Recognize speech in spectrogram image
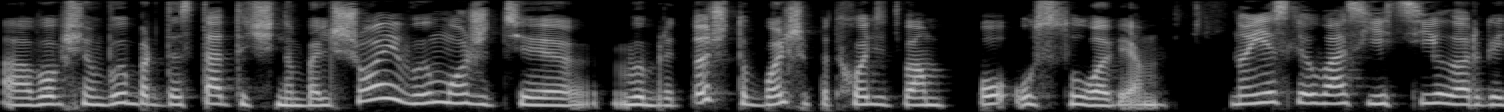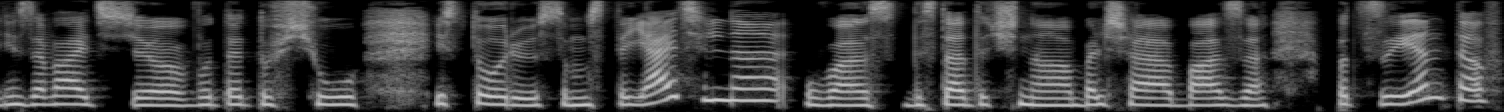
А, в общем, выбор достаточно большой. Вы можете выбрать тот, что больше подходит вам по условиям. Но если у вас есть сила организовать э, вот эту всю историю самостоятельно, у вас достаточно большая база пациентов,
